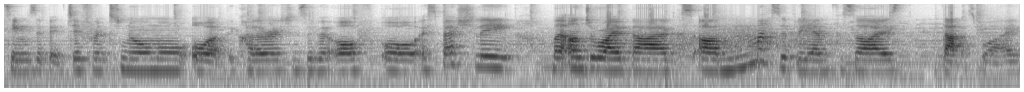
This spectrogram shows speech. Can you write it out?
seems a bit different to normal or like, the coloration's a bit off or especially my under eye bags are massively emphasised, that's why.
